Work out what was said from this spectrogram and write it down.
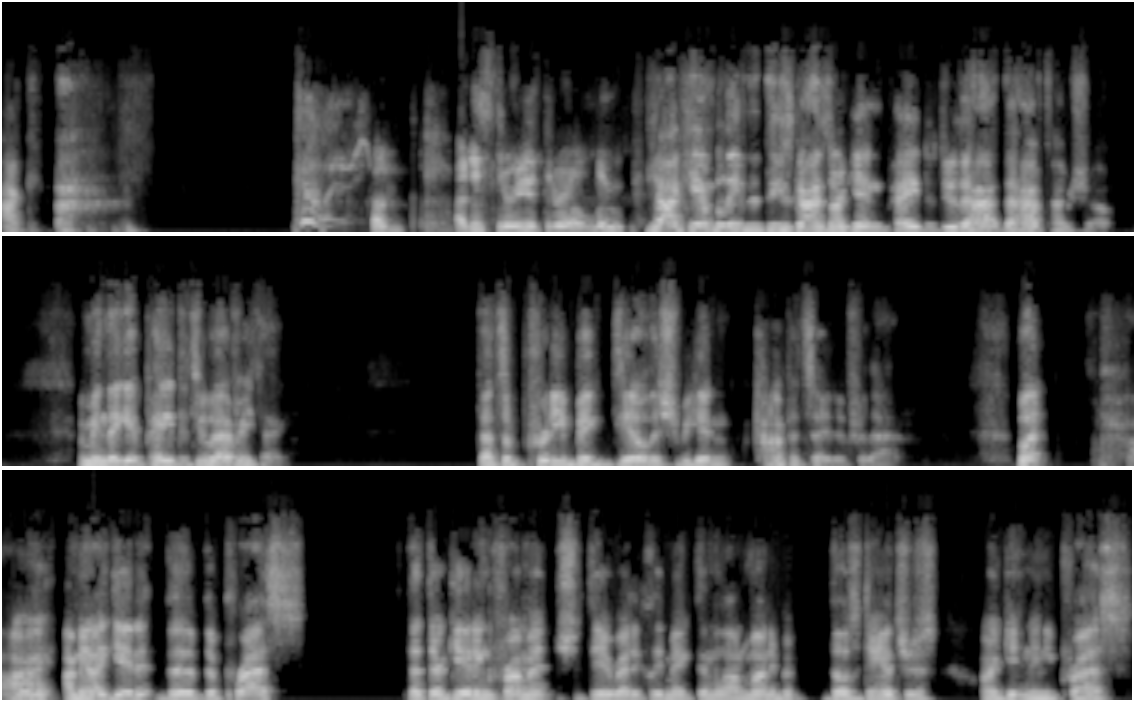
I, I just threw you through a loop. yeah, I can't believe that these guys aren't getting paid to do the ha- the halftime show. I mean, they get paid to do everything. That's a pretty big deal. They should be getting compensated for that. But all right, I mean, I get it. the The press that they're getting from it should theoretically make them a lot of money, but those dancers aren't getting any press.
